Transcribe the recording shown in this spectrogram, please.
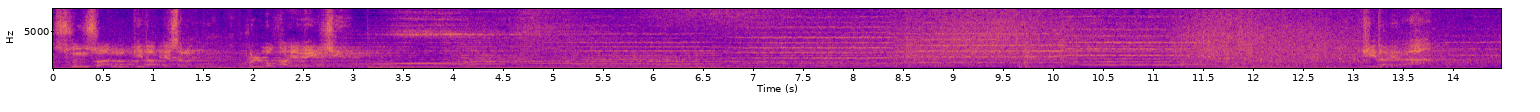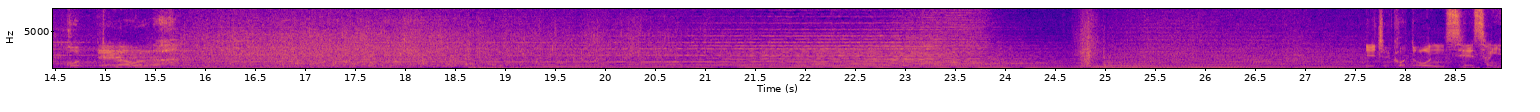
순수한 빛 앞에서는 굴복하게 돼 있지. 기다려라. 곧 때가 온다. 온 세상이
